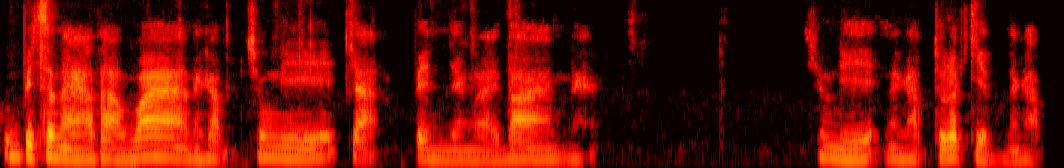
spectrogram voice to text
คุณปริศนาถามว่านะครับ ช่วงนี้จะเป็นอย่างไรบ้างนะฮะช่วงนี้นะครับ ธุรกิจนะครับ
